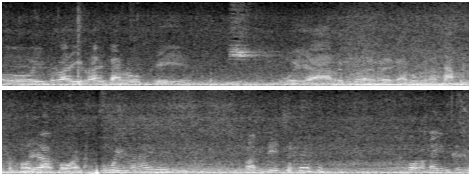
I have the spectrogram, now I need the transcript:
Oh, itu rai-rai karaoke. Kowe arep rai-rai karaoke ra sapi teko ya kok enak kowe ngene. Bandit. Kok ora ini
